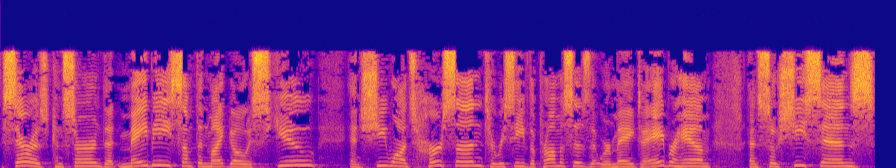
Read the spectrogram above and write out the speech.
Sarah is concerned that maybe something might go askew and she wants her son to receive the promises that were made to Abraham, and so she sends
